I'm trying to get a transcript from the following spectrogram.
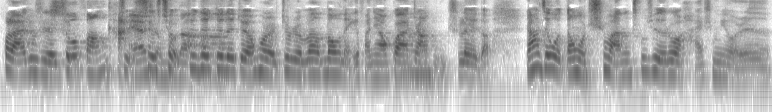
后来就是收房卡呀就什么的对对对啊对对，或者就是问问我哪个房间要挂账什么之类的。然后结果等我吃完了出去的时候，还是没有人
